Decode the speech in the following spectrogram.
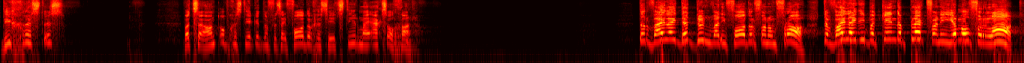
Die Christus wat sy hand opgesteek het en vir sy vader gesê het: "Stuur my, ek sal gaan." Terwyl hy dit doen wat die Vader van hom vra, terwyl hy die bekende plek van die hemel verlaat.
